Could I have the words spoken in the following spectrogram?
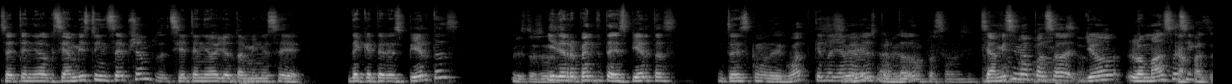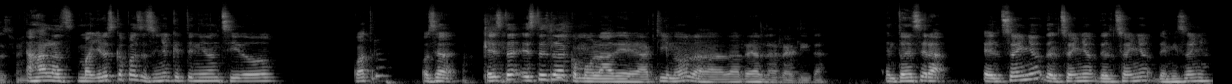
O sea, he tenido, si han visto Inception, pues sí he tenido yo también ese de que te despiertas y de repente te despiertas. Entonces como de, ¿what? ¿Qué no ya me había me despertado? ha pasado. Sí, a mí sí me ha me pasado. pasado. Yo, lo más así. Capas de sueño. Ajá, las mayores capas de sueño que he tenido han sido cuatro. O sea, esta, esta es la como la de aquí, ¿no? La, la real. La realidad. Entonces era el sueño del sueño del sueño de mi sueño.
